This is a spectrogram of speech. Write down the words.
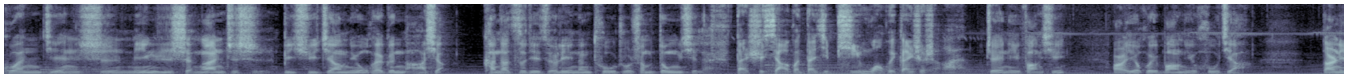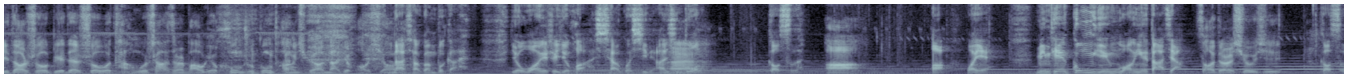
关键是明日审案之时，必须将牛怀根拿下，看他自己嘴里能吐出什么东西来。但是下官担心平王会干涉审案，这你放心，二爷会帮你护驾。但是你到时候别再说我袒护傻子，把我给轰出公堂去啊，那就好笑。那下官不敢，有王爷这句话，下官心里安心多了。告辞啊！啊，王爷，明天恭迎王爷大驾，早点休息。告辞。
